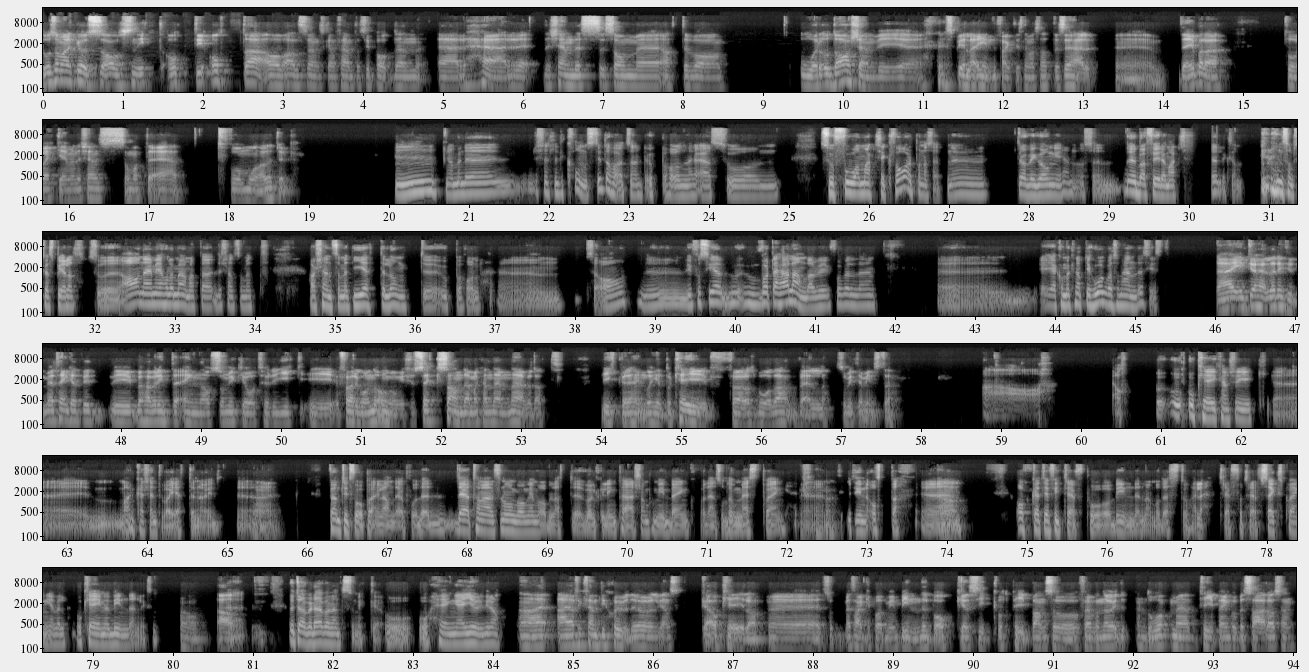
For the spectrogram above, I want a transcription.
Då så Marcus, avsnitt 88 av Allsvenskan Fantasypodden är här. Det kändes som eh, att det var år och dag sedan vi eh, spelade in faktiskt när man satte sig här. Eh, det är bara två veckor, men det känns som att det är två månader typ. Mm, ja, men det, det, känns lite konstigt att ha ett sånt uppehåll när det är så, så få matcher kvar på något sätt. Nu drar vi igång igen och sen, det är bara fyra matcher liksom, som ska spelas. Så ja, nej, men jag håller med om att det, känns som ett har känts som ett jättelångt eh, uppehåll. Ehm, så ja, nu, vi får se vart det här landar. Vi får väl. Eh, eh, jag kommer knappt ihåg vad som hände sist. Nej, inte jag heller riktigt, men jag tänker att vi, vi behöver inte ägna oss så mycket åt hur det gick i föregående omgång i 26an. Där man kan nämna även att det gick väl ändå helt okej okay för oss båda väl, så vitt jag minns det. Ah, ja, okej okay, kanske gick. Eh, man kanske inte var jättenöjd. Eh, Nej. 52 poäng landade jag på. Det, det jag tar med från omgången var väl att Volkerling Persson på min bänk var den som tog mest poäng. Eh, sin åtta. Eh, ja. Och att jag fick träff på binden med Modesto. Eller träff och träff. Sex poäng är väl okej okay med binden. Liksom. Ja. Ja. Uh, utöver det var det inte så mycket att, att hänga i julgran. Nej, nej, jag fick 57. Det var väl ganska okej då. Uh, med tanke på att min bindel på Ockels gick åt pipan så får jag vara nöjd ändå med 10 poäng på Besara. Och sen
